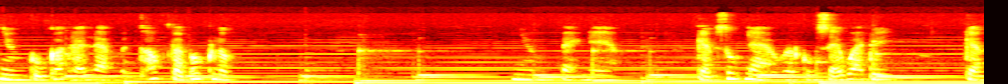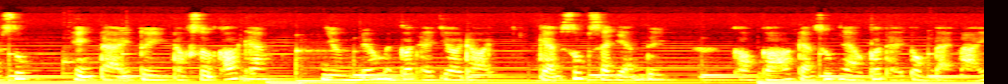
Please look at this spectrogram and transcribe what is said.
nhưng cũng có thể làm mình khóc và bất lực. Nhưng bạn nè, cảm xúc nào rồi cũng sẽ qua đi. Cảm xúc hiện tại tuy thật sự khó khăn, nhưng nếu mình có thể chờ đợi, cảm xúc sẽ giảm đi. Không có cảm xúc nào có thể tồn tại mãi.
